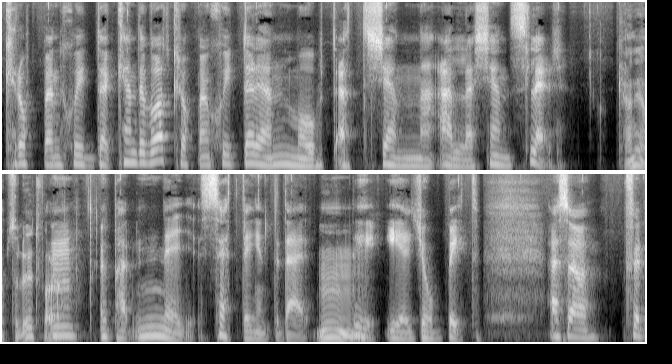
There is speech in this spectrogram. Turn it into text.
kroppen skyddar, kan det vara att kroppen skyddar en mot att känna alla känslor? Kan ju absolut vara. Mm. Bara, nej, sätt dig inte där. Det är jobbigt. Alltså, för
